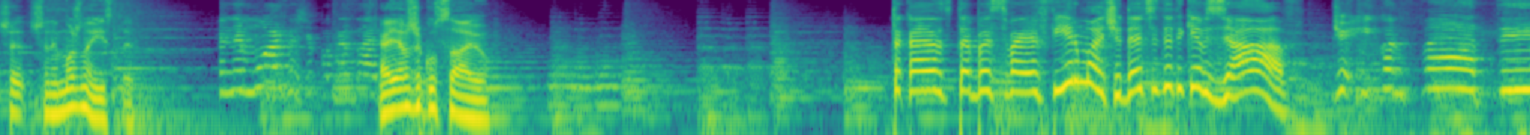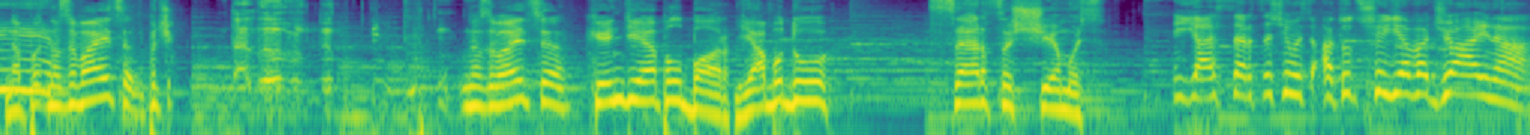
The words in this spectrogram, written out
ще, ще не можна їсти. Не можна ще показати. А я вже кусаю. Така в тебе своя фірма, чи де це ти таке взяв? Чи і конфети. Нап- називається. Почек... Називається Candy Apple Bar. Я буду серце з чимось. Я серце чимось, а тут ще є ваджайна.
